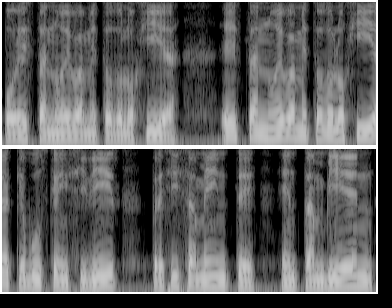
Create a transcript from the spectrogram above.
por esta nueva metodología esta nueva metodología que busca incidir precisamente en también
